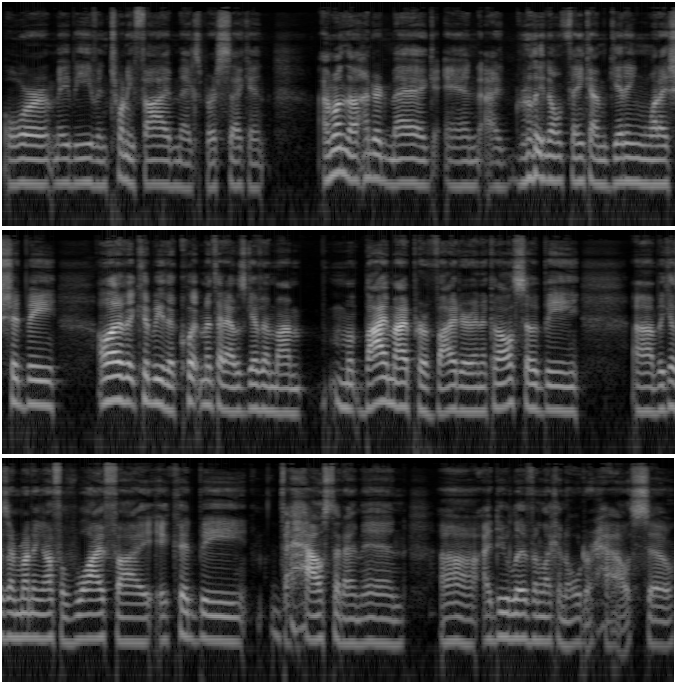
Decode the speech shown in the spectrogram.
or maybe even 25 megs per second. I'm on the 100 meg and I really don't think I'm getting what I should be. A lot of it could be the equipment that I was given by, by my provider, and it could also be uh, because I'm running off of Wi Fi, it could be the house that I'm in. Uh, I do live in like an older house, so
